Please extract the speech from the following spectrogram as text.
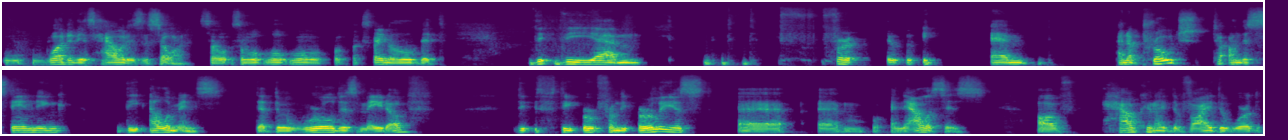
what it is, how it is, and so on. So so we'll, we'll, we'll explain a little bit. The the um, for it, um, an approach to understanding the elements that the world is made of the, the from the earliest uh, um, analysis of how can I divide the world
